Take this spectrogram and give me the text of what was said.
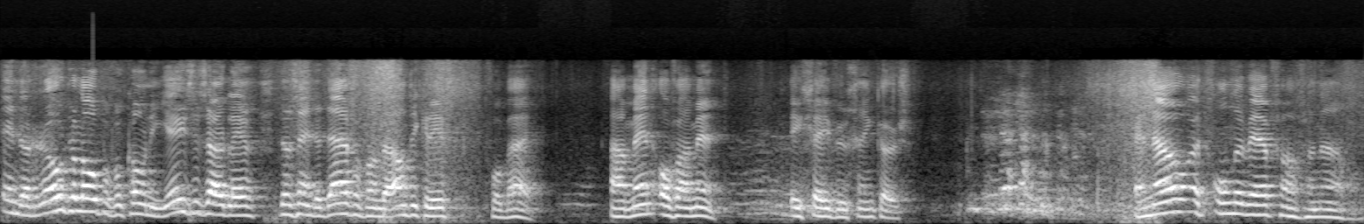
en de rode lopen voor koning Jezus uitlegt, dan zijn de dagen van de antichrist voorbij. Amen of amen. Ik geef u geen keus. En nou het onderwerp van vanavond.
